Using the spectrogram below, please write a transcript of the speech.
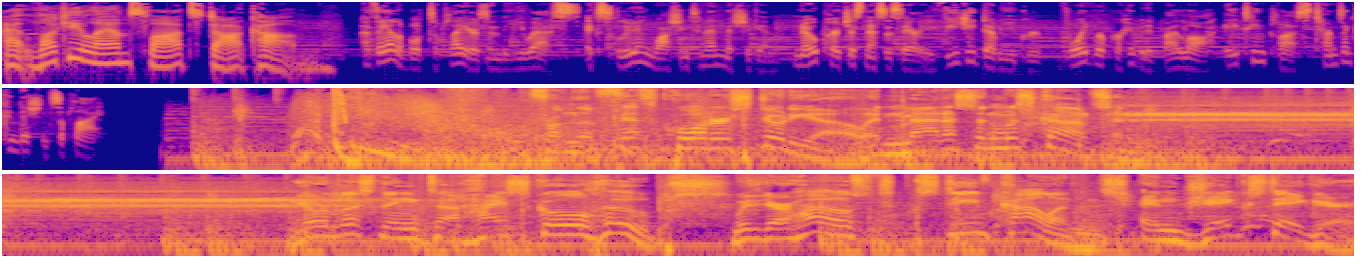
at LuckyLandSlots.com. Available to players in the U.S., excluding Washington and Michigan. No purchase necessary. VGW Group. Void where prohibited by law. 18 plus. Terms and conditions apply. From the fifth quarter studio in Madison, Wisconsin. You're listening to High School Hoops with your hosts, Steve Collins and Jake Stager.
